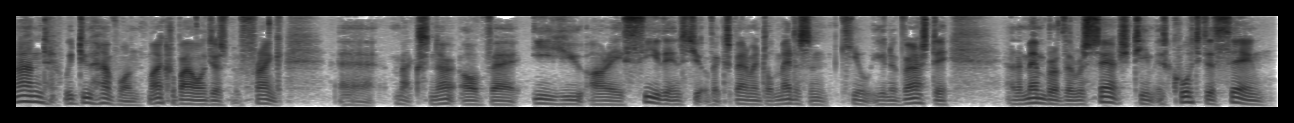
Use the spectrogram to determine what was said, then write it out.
And we do have one. Microbiologist Frank uh, Maixner of uh, EURAC, the Institute of Experimental Medicine, Kiel University, and a member of the research team, is quoted as saying,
